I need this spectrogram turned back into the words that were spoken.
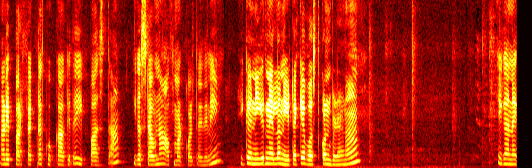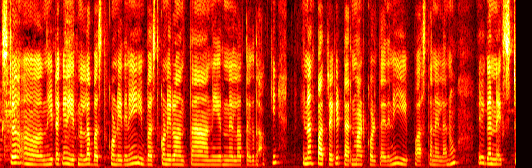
ನೋಡಿ ಪರ್ಫೆಕ್ಟಾಗಿ ಕುಕ್ ಆಗಿದೆ ಈ ಪಾಸ್ತಾ ಈಗ ಸ್ಟವ್ನ ಆಫ್ ಮಾಡ್ಕೊಳ್ತಾ ಇದ್ದೀನಿ. ಈಗ ನೀರನ್ನೆಲ್ಲ ನೀಟಾಗೆ ಬಸ್ಕೊಂಡು ಬಿಡೋಣ. ಈಗ ನೆಕ್ಸ್ಟ್ ನೀಟಾಗಿ ನೀರನ್ನೆಲ್ಲ ಬಸ್ಕೊಂಡಿದ್ದೀನಿ. ಬಸ್ಕೊಂಡಿರೋ ಅಂಥ ನೀರನ್ನೆಲ್ಲ ತೆಗೆದು ಹಾಕಿ ಇನ್ನೊಂದು ಪಾತ್ರೆಗೆ ಟರ್ನ್ ಮಾಡ್ಕೊಳ್ತಾ ಇದ್ದೀನಿ ಈ ಪಾಸ್ತಾನೆಲ್ಲನೂ ಈಗ ನೆಕ್ಸ್ಟ್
